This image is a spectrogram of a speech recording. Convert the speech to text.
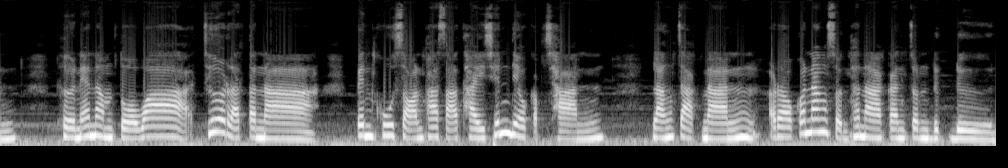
น เธอแนะนำตัวว่าชื่อรัตนา เป็นครูสอนภาษาไทยเช่นเดียวกับฉัน หลังจากนั้นเราก็นั่งสนทนากันจนดึกดื่น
